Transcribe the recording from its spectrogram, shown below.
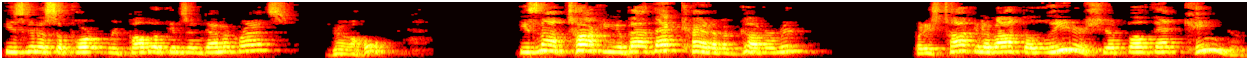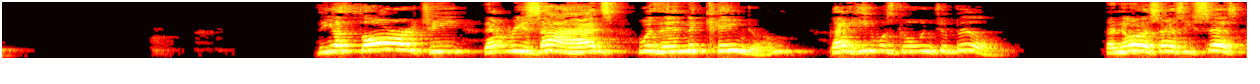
He's going to support Republicans and Democrats? No. He's not talking about that kind of a government, but he's talking about the leadership of that kingdom. The authority that resides within the kingdom that he was going to build. And notice as he says,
